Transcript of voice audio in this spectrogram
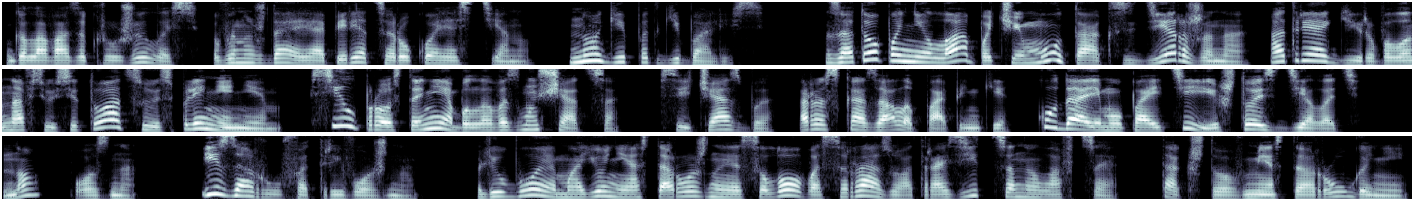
Голова закружилась, вынуждая опереться рукой о стену. Ноги подгибались. Зато поняла, почему так сдержанно отреагировала на всю ситуацию с пленением. Сил просто не было возмущаться. Сейчас бы рассказала папеньке, куда ему пойти и что сделать. Но поздно. И за Руфа тревожно. Любое мое неосторожное слово сразу отразится на ловце. Так что вместо ругани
